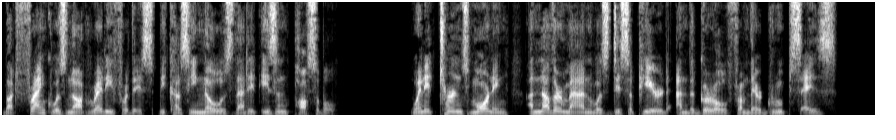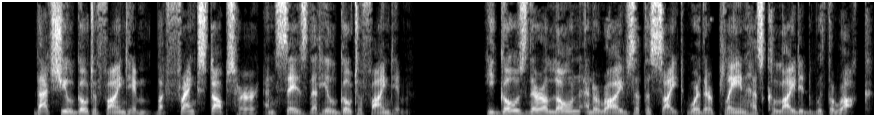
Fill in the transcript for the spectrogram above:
But Frank was not ready for this because he knows that it isn't possible. When it turns morning, another man was disappeared and the girl from their group says that she'll go to find him but Frank stops her and says that he'll go to find him. He goes there alone and arrives at the site where their plane has collided with the rock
